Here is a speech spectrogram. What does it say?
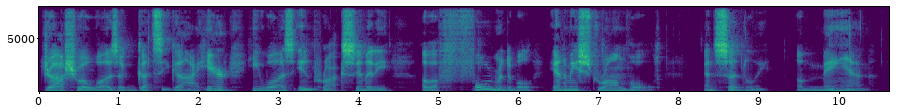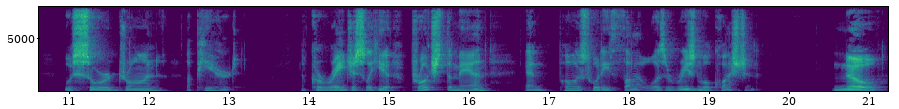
Joshua was a gutsy guy. Here he was in proximity of a formidable enemy stronghold, and suddenly a man with sword drawn, appeared. Courageously, he approached the man and posed what he thought was a reasonable question. No,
